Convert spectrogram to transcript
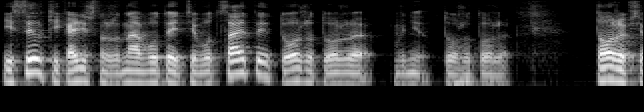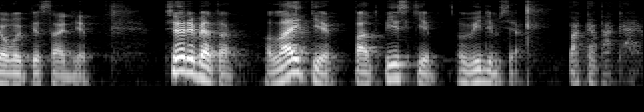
И ссылки, конечно же, на вот эти вот сайты тоже, тоже, вне, тоже, тоже, тоже все в описании. Все, ребята, лайки, подписки. Увидимся. Пока-пока.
